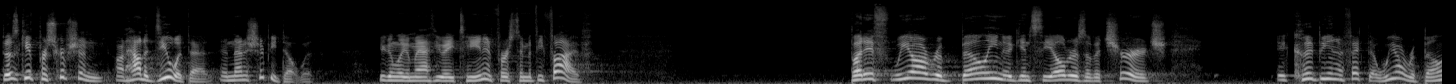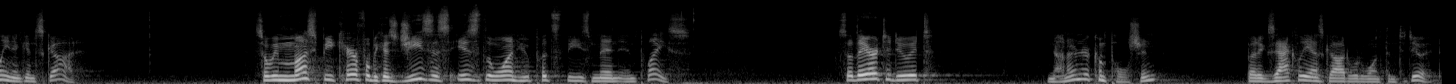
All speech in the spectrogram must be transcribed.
does give prescription on how to deal with that, and that it should be dealt with. You can look at Matthew 18 and 1 Timothy 5. But if we are rebelling against the elders of a church, it could be an effect that we are rebelling against God. So we must be careful because Jesus is the one who puts these men in place. So they are to do it not under compulsion, but exactly as God would want them to do it.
